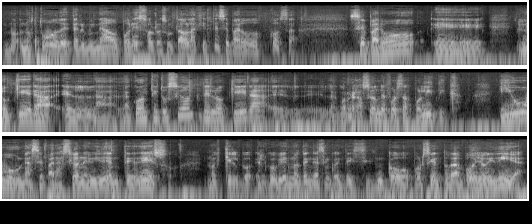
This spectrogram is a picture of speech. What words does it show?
no, no estuvo determinado por eso el resultado. La gente separó dos cosas separó eh, lo que era el- la, la constitución de lo que era el- la correlación de fuerzas políticas. Y hubo una separación evidente de eso. No es que el, go- el gobierno tenga 55% de apoyo hoy día.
